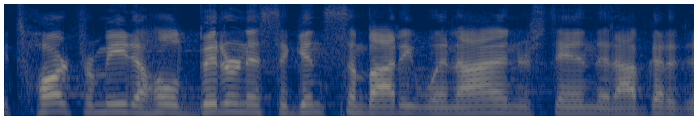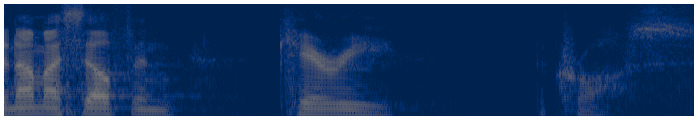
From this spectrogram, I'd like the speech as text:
It's hard for me to hold bitterness against somebody when I understand that I've got to deny myself and carry the cross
